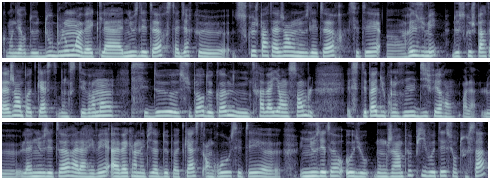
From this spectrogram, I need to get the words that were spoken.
comment dire de doublon avec la newsletter, c'est-à-dire que ce que je partageais en newsletter c'était un résumé de ce que je partageais en podcast. Donc c'était vraiment ces deux supports de com, ils travaillaient ensemble, c'était pas du contenu différent. Voilà, la newsletter elle arrivait avec un épisode de podcast. En gros c'était une newsletter audio. Donc j'ai un peu pivoté sur tout ça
